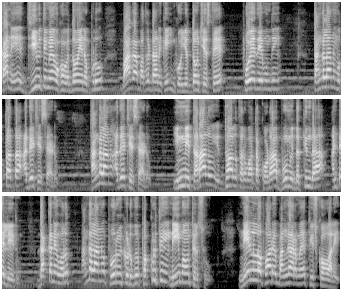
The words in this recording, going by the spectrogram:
కానీ జీవితమే ఒక యుద్ధమైనప్పుడు బాగా బతకడానికి ఇంకో యుద్ధం చేస్తే పోయేదేముంది? తంగలాను ముత్తాత అదే చేశాడు. తంగలాను అదే చేశాడు. ఇన్ని తరాలు యుద్ధాల తర్వాత కూడా భూమి దక్కిందా? అంటే లేదు. దక్కనేవారు తంగలాను పూర్వీకుడుకు ప్రకృతి నియమం తెలుసు. నీళ్ళలో పారే బంగారమే తీసుకోవాలి.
